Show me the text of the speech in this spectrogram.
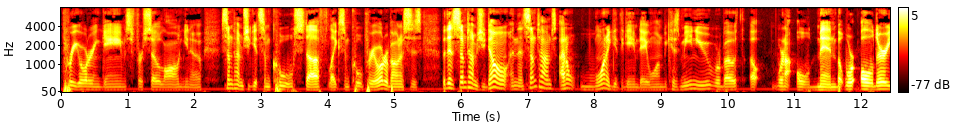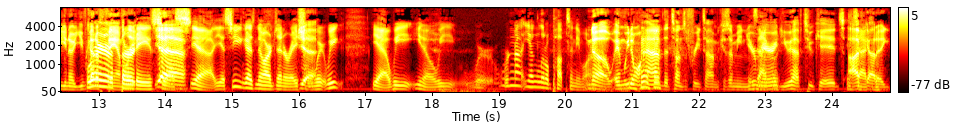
pre ordering games for so long, you know, sometimes you get some cool stuff, like some cool pre order bonuses, but then sometimes you don't. And then sometimes I don't want to get the game day one because me and you were both, uh, we're not old men, but we're older. You know, you've We're got in a our family. thirties. Yeah. Yes, yeah, yeah. So you guys know our generation. Yeah. We, we, yeah, we, you know, we we're we're not young little pups anymore. No, and we don't have the tons of free time because I mean you're Exactly. married, you have two kids. I've got a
